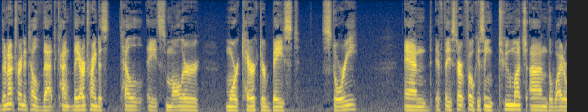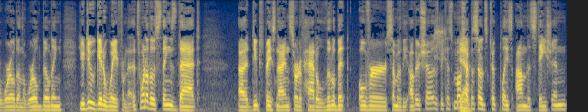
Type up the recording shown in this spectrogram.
they're not trying to tell that kind. They are trying to tell a smaller, more character based story. And if they start focusing too much on the wider world and the world building, you do get away from that. It's one of those things that uh, Deep Space Nine sort of had a little bit over some of the other shows because most Yeah. episodes took place on the station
